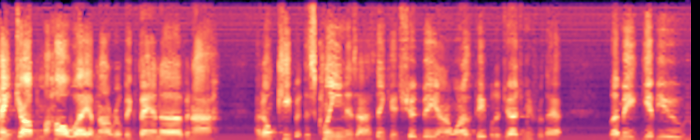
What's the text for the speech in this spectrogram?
paint job in my hallway, I'm not a real big fan of, and I I don't keep it as clean as I think it should be. And I don't want other people to judge me for that. Let me give you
